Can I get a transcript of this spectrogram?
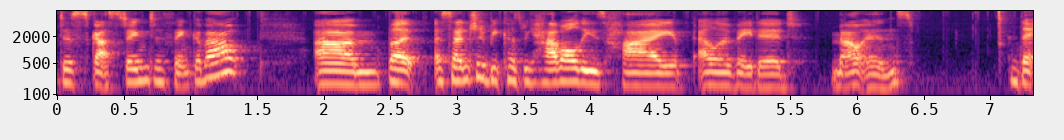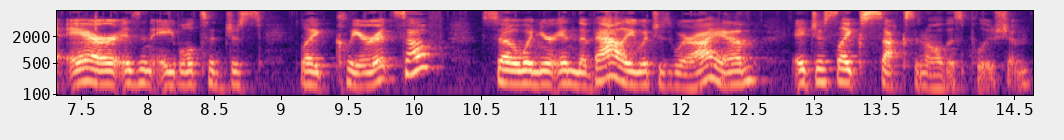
disgusting to think about. Um, but essentially, because we have all these high elevated mountains, the air isn't able to just like clear itself. So when you're in the valley, which is where I am, it just like sucks in all this pollution.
